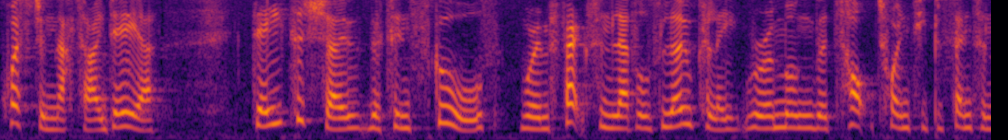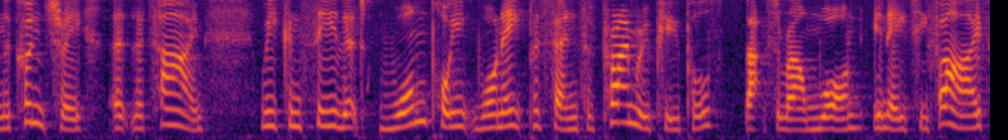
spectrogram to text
question that idea. Data show that in schools, where infection levels locally were among the top 20% in the country at the time, we can see that 1.18% of primary pupils, that's around 1 in 85,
